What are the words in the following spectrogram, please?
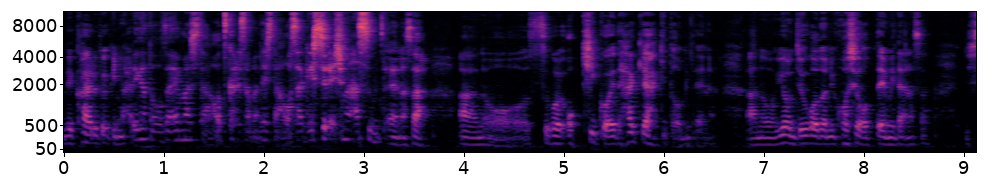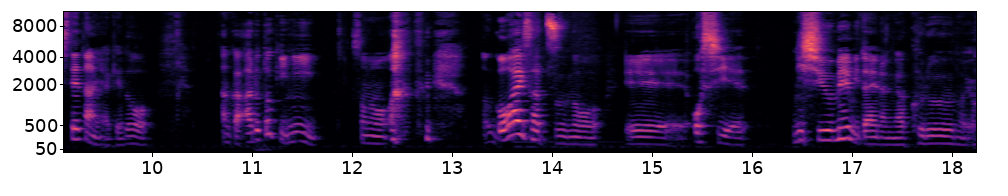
で帰る時に「ありがとうございました。お疲れ様でした。お酒失礼します」みたいなさあのすごい大きい声でハキハキとみたいな。あの45度に腰折ってみたいなさしてたんやけどなんかある時にその ご挨拶の、えー、教え2週目みたいなのが来るのよ。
